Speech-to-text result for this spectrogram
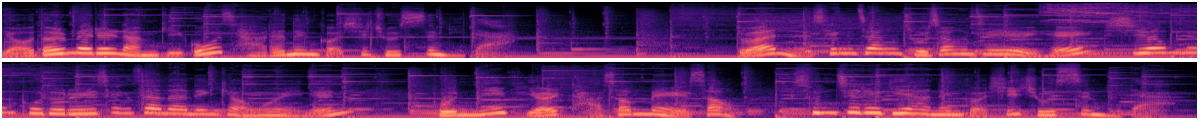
8매를 남기고 자르는 것이 좋습니다. 또한 생장 조정제에 의해 씨 없는 포도를 생산하는 경우에는 본잎 15매에서 순지르기 하는 것이 좋습니다.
